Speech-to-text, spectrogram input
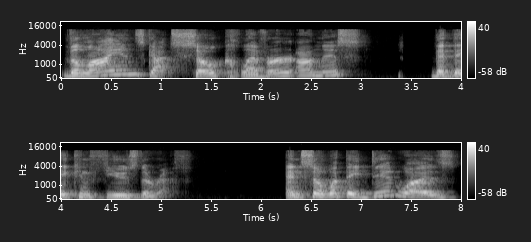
the Lions got so clever on this that they confused the ref, and so what they did was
